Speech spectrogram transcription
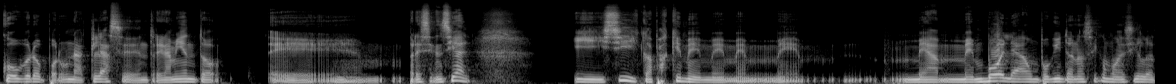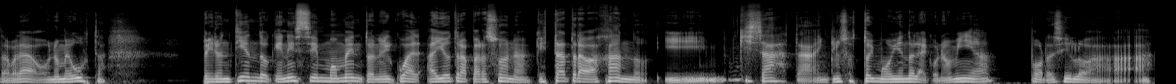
cobro por una clase de entrenamiento eh, presencial. Y sí, capaz que me, me, me, me, me embola un poquito, no sé cómo decirlo otra palabra, o no me gusta. Pero entiendo que en ese momento en el cual hay otra persona que está trabajando y quizás hasta incluso estoy moviendo la economía, por decirlo a,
